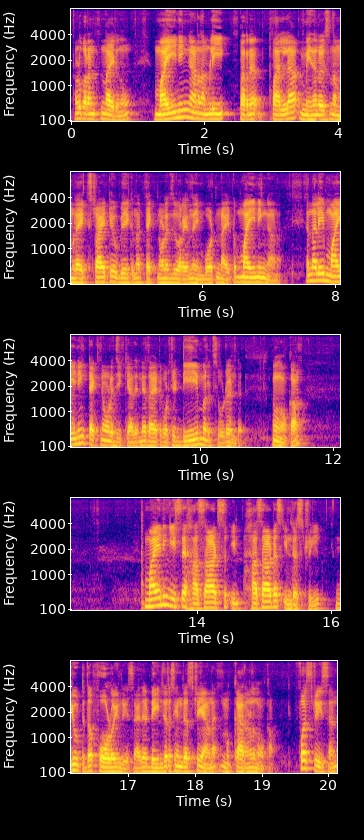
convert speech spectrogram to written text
നമ്മൾ പറഞ്ഞിട്ടുണ്ടായിരുന്നു മൈനിങ് ആണ് നമ്മൾ ഈ പറഞ്ഞ പല മിനറൽസ് നമ്മൾ എക്സ്ട്രാക്റ്റ് ഉപയോഗിക്കുന്ന ടെക്നോളജി പറയുന്ന ഇമ്പോർട്ടന്റ് ആയിട്ട് മൈനിങ് ആണ്. എന്നാൽ ഈ മൈനിങ് ടെക്നോളജിക്ക് അതിന്റേതായിട്ട് കുറച്ച് ഡീമെറിറ്റ്സ് കൂടെ ഉണ്ട്. നമുക്ക് നോക്കാം. Mining is a hazards hazardous industry due to the following reason അതായത് ഡേഞ്ചറസ് ഇൻഡസ്ട്രിയാണ് നമുക്ക് കാരണങ്ങൾ നോക്കാം. First reason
